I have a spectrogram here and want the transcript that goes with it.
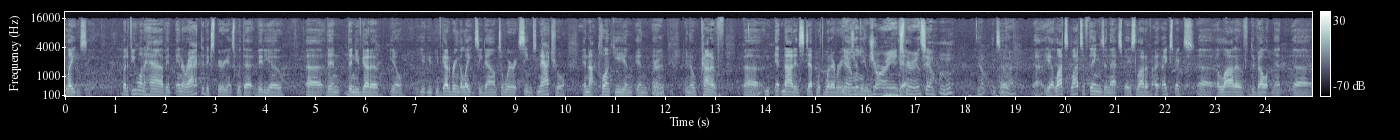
latency. But if you want to have an interactive experience with that video, uh, then then you've got to you know you, have got to bring the latency down to where it seems natural and not clunky and, and, right. and you know kind of uh, not in step with whatever it yeah, is a little jarring experience. Yeah. yeah. Mm-hmm. Yep. And so. Okay. Uh, yeah, lots lots of things in that space. A lot of I, I expect uh, a lot of development uh,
